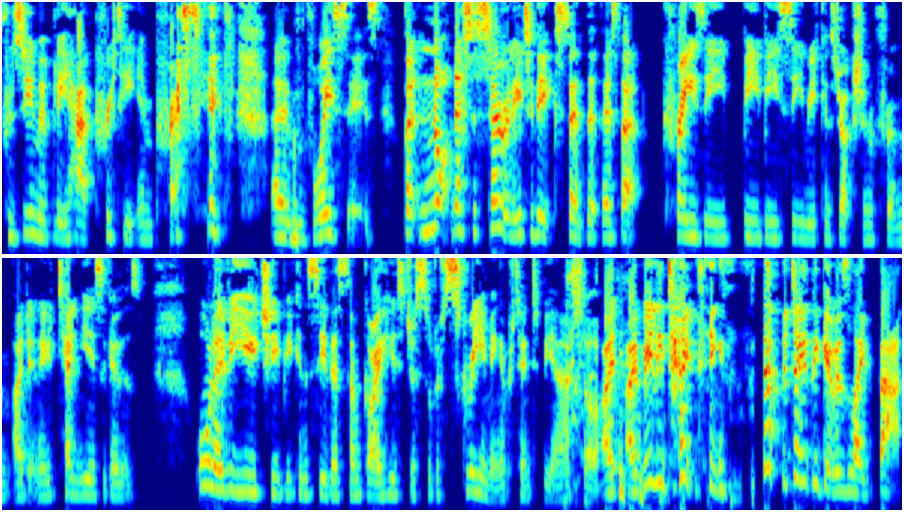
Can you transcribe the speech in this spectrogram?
presumably had pretty impressive um, voices, but not necessarily to the extent that there's that crazy BBC reconstruction from I don't know ten years ago that's all over YouTube, you can see there's some guy who's just sort of screaming and pretend to be an adult. I, I really don't think I don't think it was like that.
